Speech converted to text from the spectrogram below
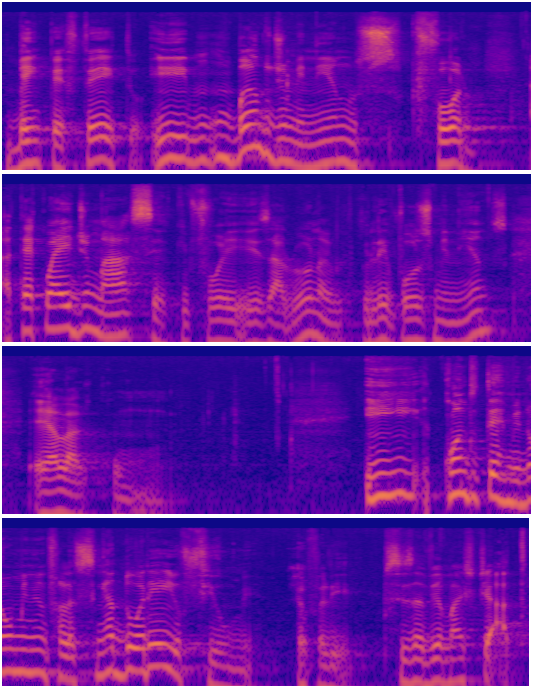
bem perfeito, e um bando de meninos que foram até com a Edmárcia, que foi ex-aluna, levou os meninos, ela com. E quando terminou, o menino falou assim: adorei o filme. Eu falei: precisa ver mais teatro.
